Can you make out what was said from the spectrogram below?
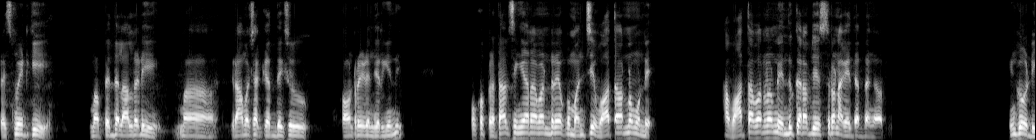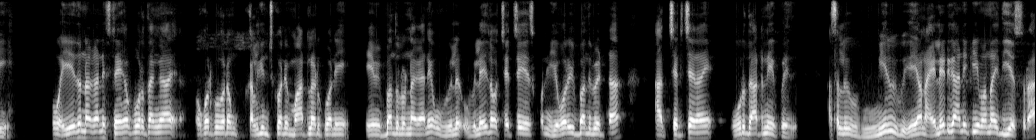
ప్రెస్ మీట్కి మా పెద్దలు ఆల్రెడీ మా గ్రామ శాఖ అధ్యక్షుడు కౌంటర్ వేయడం జరిగింది. ఒక ప్రతాప్ సింగారాం అంటే ఒక మంచి వాతావరణం ఉండే. ఆ వాతావరణం ఎందుకు ఖరాబ్ చేస్తారో నాకైతే అర్థం కావట్లేదు. ఇంకోటి ఓ ఏదున్నా కానీ స్నేహపూర్వకంగా ఒకరికొకరం కలిగించుకొని మాట్లాడుకొని ఏం ఇబ్బందులు ఉన్నా కానీ విలేజ్లో చర్చ చేసుకొని ఎవరు ఇబ్బంది పెట్టినా ఆ చర్చ ఊరు దాటనీయకపోయేది. అసలు మీరు ఏమైనా హైలైట్ కానీ ఏమన్నా ఇది చేస్తురా?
